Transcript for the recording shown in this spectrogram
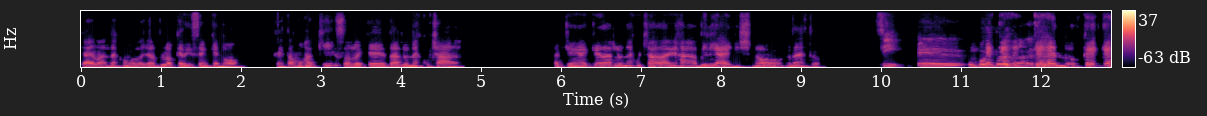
que hay bandas como Royal Block que dicen que no, que estamos aquí, solo hay que darle una escuchada. A quien hay que darle una escuchada es a Billie Eilish, ¿no, Ernesto? Sí, eh, un poquito. ¿Qué, qué, qué género? ¿Qué, qué,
